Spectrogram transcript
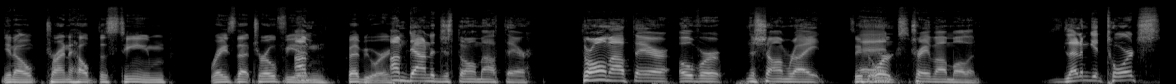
you know trying to help this team raise that trophy I'm, in February. I'm down to just throw him out there. Throw him out there over Nahshon Wright. See if it works. Trayvon Mullen. Let him get torched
